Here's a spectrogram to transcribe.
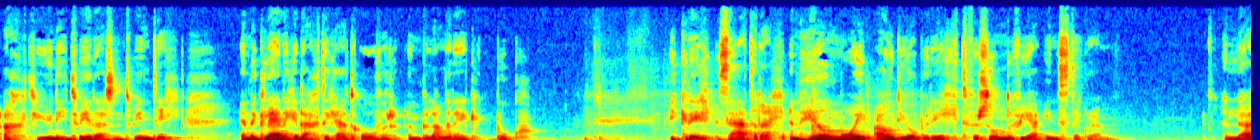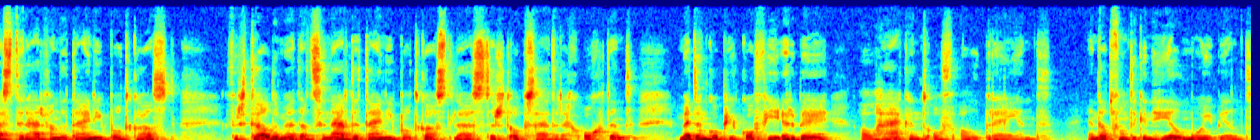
8 juni 2020 en de kleine gedachte gaat over een belangrijk boek. Ik kreeg zaterdag een heel mooi audiobericht verzonden via Instagram. Een luisteraar van de Tiny Podcast vertelde me dat ze naar de Tiny Podcast luistert op zaterdagochtend met een kopje koffie erbij, al hakend of al breiend. En dat vond ik een heel mooi beeld.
